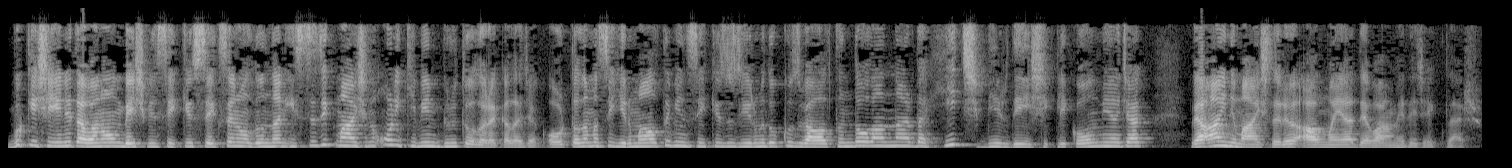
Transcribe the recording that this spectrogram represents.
Bu kişi yeni tavan 15.880 olduğundan işsizlik maaşını 12.000 brüt olarak alacak. Ortalaması 26.829 ve altında olanlarda hiçbir değişiklik olmayacak ve aynı maaşları almaya devam edecekler.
